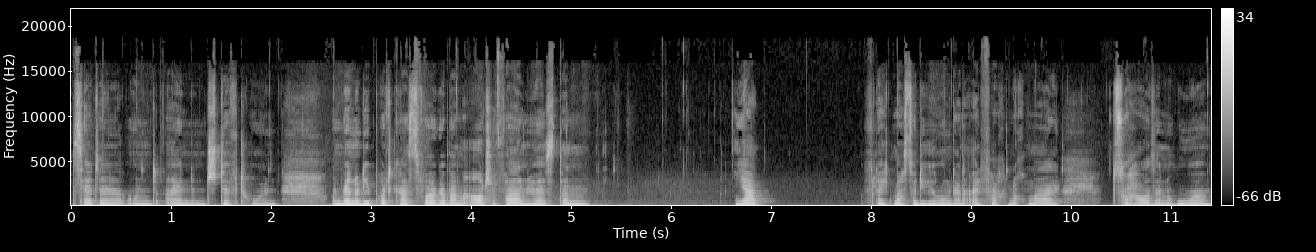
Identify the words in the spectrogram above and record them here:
Zettel und einen Stift holen. Und wenn du die Podcast-Folge beim Autofahren hörst, dann ja, vielleicht machst du die Übung dann einfach nochmal zu Hause in Ruhe.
